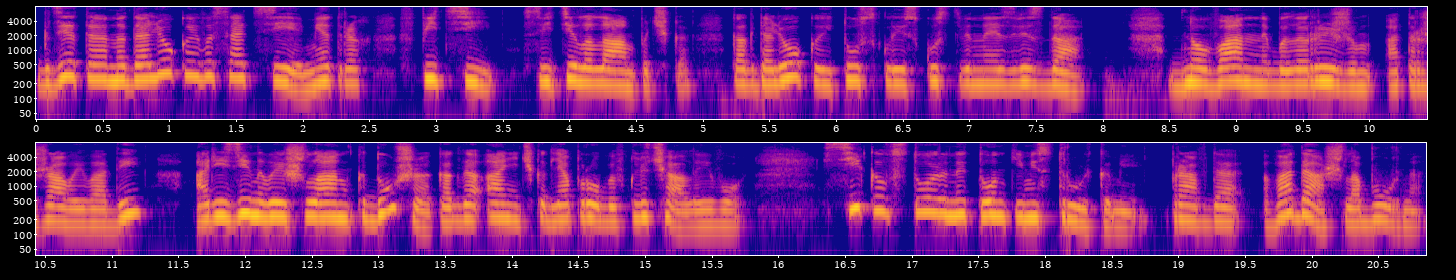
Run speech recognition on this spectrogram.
Где-то на далекой высоте, метрах в пяти, светила лампочка, как далекая и тусклая искусственная звезда. Дно ванны было рыжим от ржавой воды, а резиновый шланг душа, когда Анечка для пробы включала его, сикал в стороны тонкими струйками. Правда, вода шла бурно.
